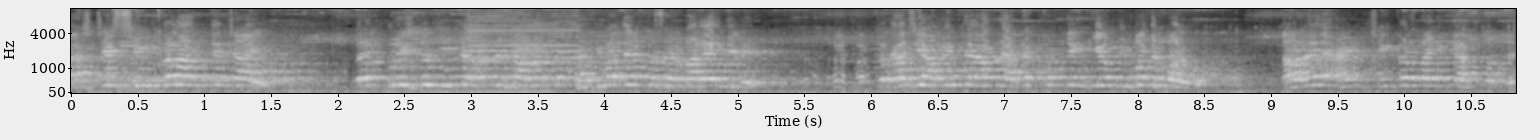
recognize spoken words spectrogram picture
রাষ্ট্রের শৃঙ্খলা আনতে চাই, তাই পুলিশ তো চিন্তা করতেছে আমার তো ফাঁকিবাদের দোষের বাড়াই দিবে। তো কাজে, আমি তো এখন অ্যাটাক করতে গিয়ে বিপদে পারব তাহলে আইন শৃঙ্খলা বাহিনী কাজ করতে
